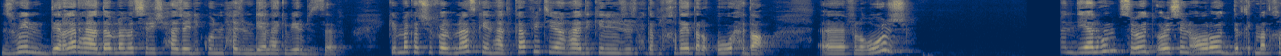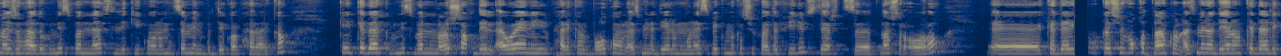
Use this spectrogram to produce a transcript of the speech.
زوين دير غير هذا بلا ما تشري شي حاجة اللي يكون الحجم ديالها كبير بزاف. كما كتشوفوا البنات كاين هاد الكافيتير هادي كاينين جوج وحدة في الخضيضر ووحدة آه في الغوج. ديالهم تسعود وعشرين أورو. درت لكم هاد الخناجر هادو بالنسبة للناس اللي كيكونوا مهتمين بالديكور بحال هكا. كاين كذلك بالنسبة للعشاق ديال الأواني بحال هكا البروكون والاسمنه ديالهم مناسبة. كما كتشوفوا هذا فيليبس دارت 12 أورو. آه كذلك وكتشوفوا قدامكم الاسمنه ديالهم كذلك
